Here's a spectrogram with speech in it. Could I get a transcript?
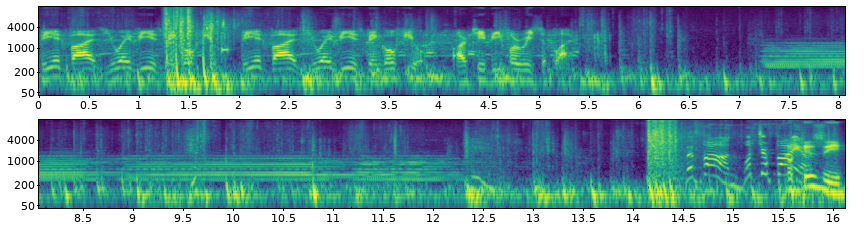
Be advised, UAV is bingo fuel. Be advised, UAV is bingo fuel. RTB for resupply. Vifan, what's Fuck is he?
